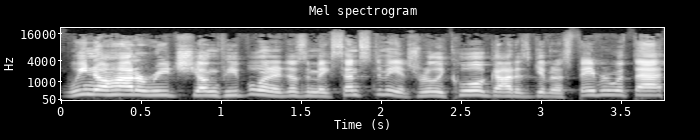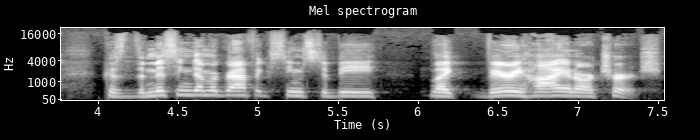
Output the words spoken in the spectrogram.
we know how to reach young people, and it doesn't make sense to me. It's really cool. God has given us favor with that because the missing demographic seems to be like very high in our church.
